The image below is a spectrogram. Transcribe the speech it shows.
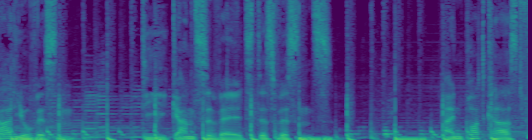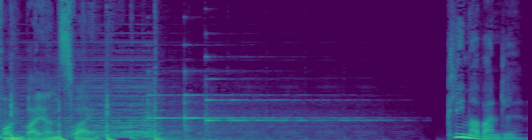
Radiowissen. Die ganze Welt des Wissens. Ein Podcast von Bayern 2. Klimawandel,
